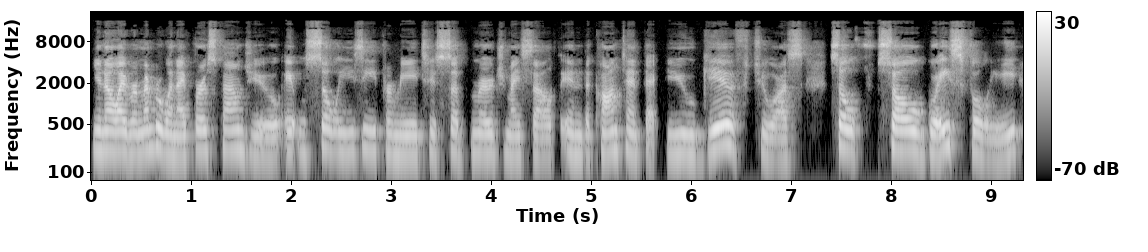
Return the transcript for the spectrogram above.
you know i remember when i first found you it was so easy for me to submerge myself in the content that you give to us so so gracefully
